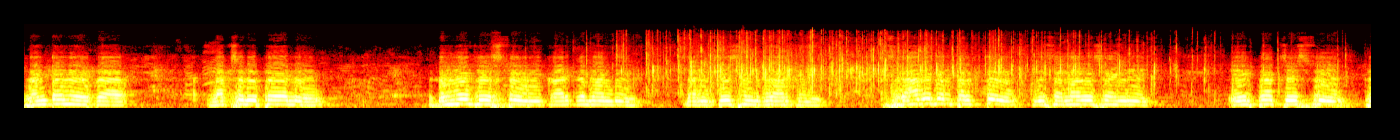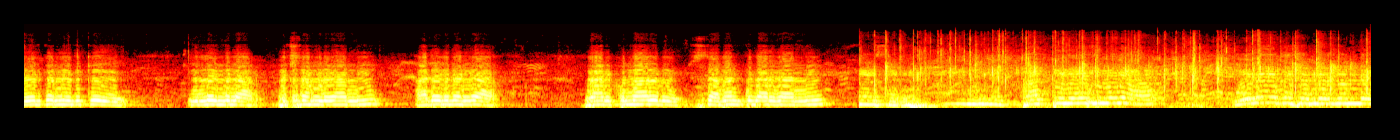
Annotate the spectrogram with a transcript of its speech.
వెంటనే ఒక లక్ష రూపాయలు డొనేట్ చేస్తూ ఈ కార్యక్రమాన్ని మరి చేసినందుకు వారికి స్వాగతం పలుకుతూ ఈ సమావేశాన్ని ఏర్పాటు చేస్తూ పేరుత మీదకి ఇల్లెందుల బుచ్చరాములు గారిని అదేవిధంగా వారి కుమారుడు శ్రవణ్ కుమార్ గారిని. ప్రతి రోజు కూడా ఏదో ఒక సందర్భంలో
